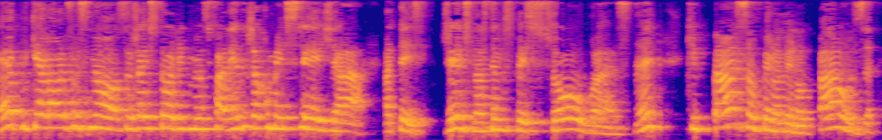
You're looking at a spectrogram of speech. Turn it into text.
É porque ela olha e fala assim, nossa, eu já estou ali com meus 40, já comecei já a ter. Gente, nós temos pessoas né, que passam pela menopausa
